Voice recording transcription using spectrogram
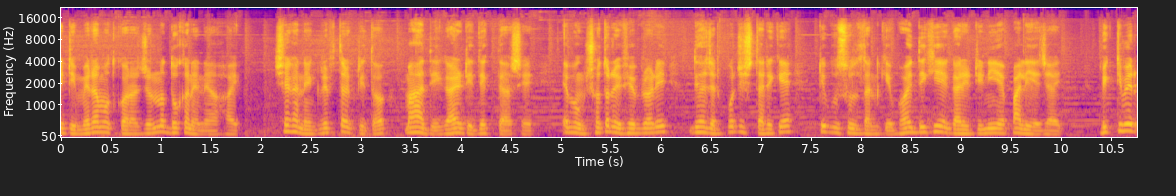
এটি মেরামত করার জন্য দোকানে নেওয়া হয়। সেখানে গ্রেফতারকৃত মাহাদি গাড়িটি দেখতে আসে এবং সতেরোই ফেব্রুয়ারি দুই হাজার পঁচিশ তারিখে টিপু সুলতানকে ভয় দেখিয়ে গাড়িটি নিয়ে পালিয়ে যায়। ভিকটিমের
